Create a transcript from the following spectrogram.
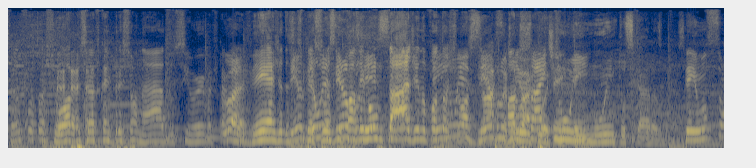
Santo Photoshop, você vai ficar impressionado, o senhor vai ficar Agora, com inveja dessas tem- tem um pessoas que fazem desse- montagem no tem um Photoshop. exemplo de Fala, um site Tem, ruim. tem muitos caras bons. Tem uns são,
